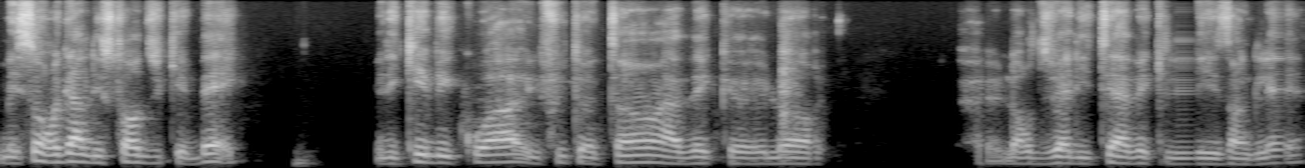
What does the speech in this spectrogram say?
Mais si on regarde l'histoire du Québec, les Québécois, il fut un temps avec euh, leur, euh, leur dualité avec les Anglais,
